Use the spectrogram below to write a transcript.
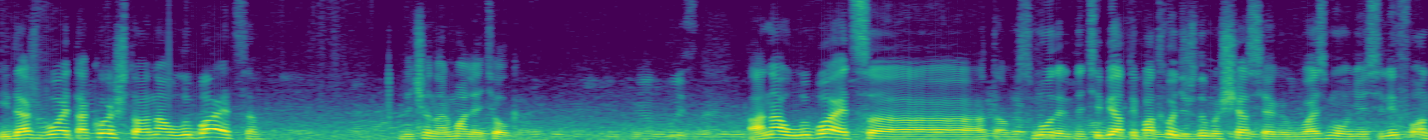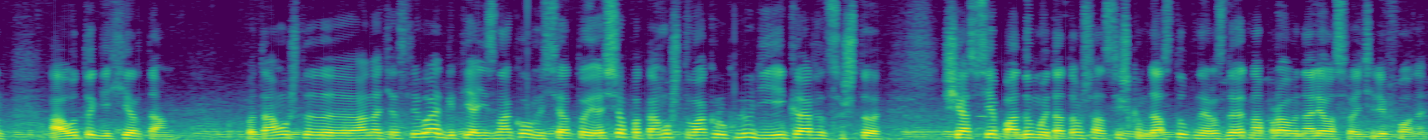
И даже бывает такое, что она улыбается. Да что, нормальная телка. Она улыбается, там, смотрит на тебя, ты подходишь, думаешь, сейчас я возьму у нее телефон, а в итоге хер там. Потому что она тебя сливает, говорит, я не знакомлюсь, я то, я все, потому что вокруг люди, ей кажется, что сейчас все подумают о том, что она слишком доступна и раздает направо и налево свои телефоны.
